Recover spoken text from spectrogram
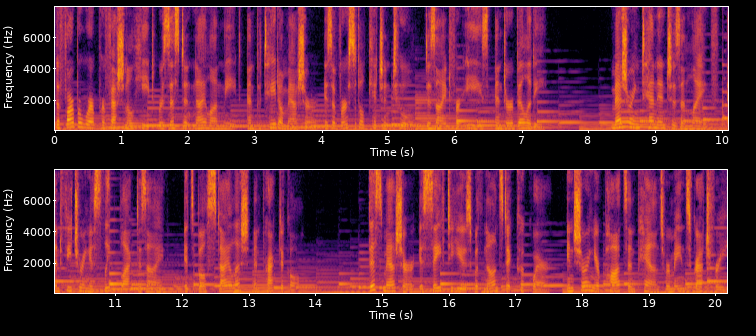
The Farberware Professional Heat Resistant Nylon Meat and Potato Masher is a versatile kitchen tool designed for ease and durability. Measuring 10 inches in length and featuring a sleek black design, it's both stylish and practical. This masher is safe to use with non-stick cookware, ensuring your pots and pans remain scratch-free.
